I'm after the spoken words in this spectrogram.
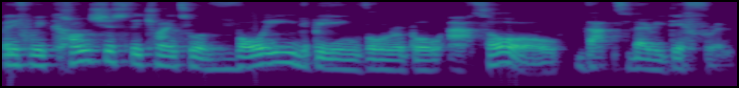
But if we're consciously trying to avoid being vulnerable at all, that's very different.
